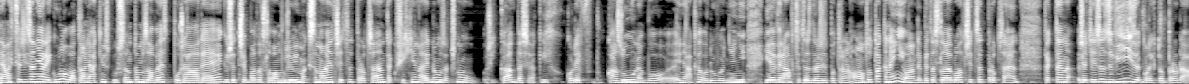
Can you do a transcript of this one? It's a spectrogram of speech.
já nechci říct ani regulovat, ale nějakým způsobem tam zavést pořádek, hmm. že třeba ta sleva může být maximálně 30%, tak všichni najednou začnou říkat bez jakýchkoliv důkazů nebo nějaké odůvodnění, je, vy nám chcete zdražit potravin. Ono to tak není. Ono, kdyby ta sleva byla 30%, tak ten řetězec ví, za kolik to prodá.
